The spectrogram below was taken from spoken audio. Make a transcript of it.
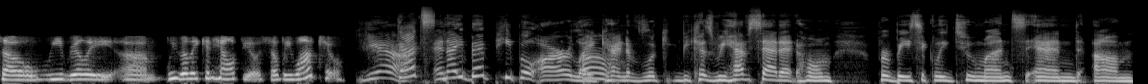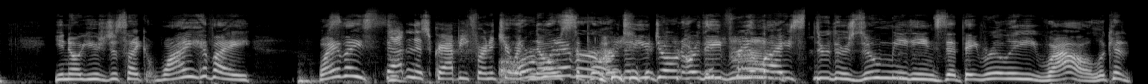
so we really, um, we really can help you. So we want to. Yeah. That's- and I bet people are like Oh. kind of looking because we have sat at home for basically two months and um you know, you're just like, why have I why have I Sat in this crappy furniture with or no whatever support. that you don't or they've realized through their Zoom meetings that they really wow, look at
